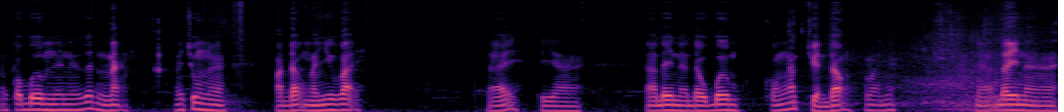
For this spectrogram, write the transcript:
Nó có bơm nên nó rất là nặng. Nói chung là hoạt động là như vậy. Đấy thì à, à, đây là đầu bơm có ngắt chuyển động các bạn nhé. À, đây là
